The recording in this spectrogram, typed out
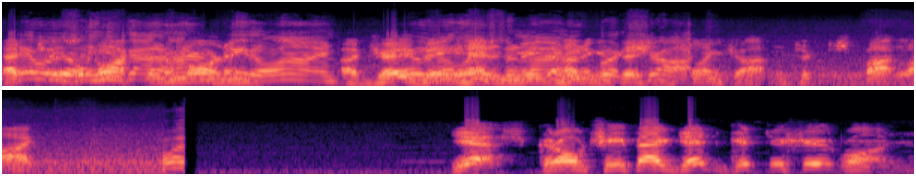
At it 2 was, he's o'clock in the morning, feet of line. Uh, JV handed a me the hunting and 90-foot fishing shot. slingshot and took the spotlight. What? Yes, good old Chief AJ did get to shoot one.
